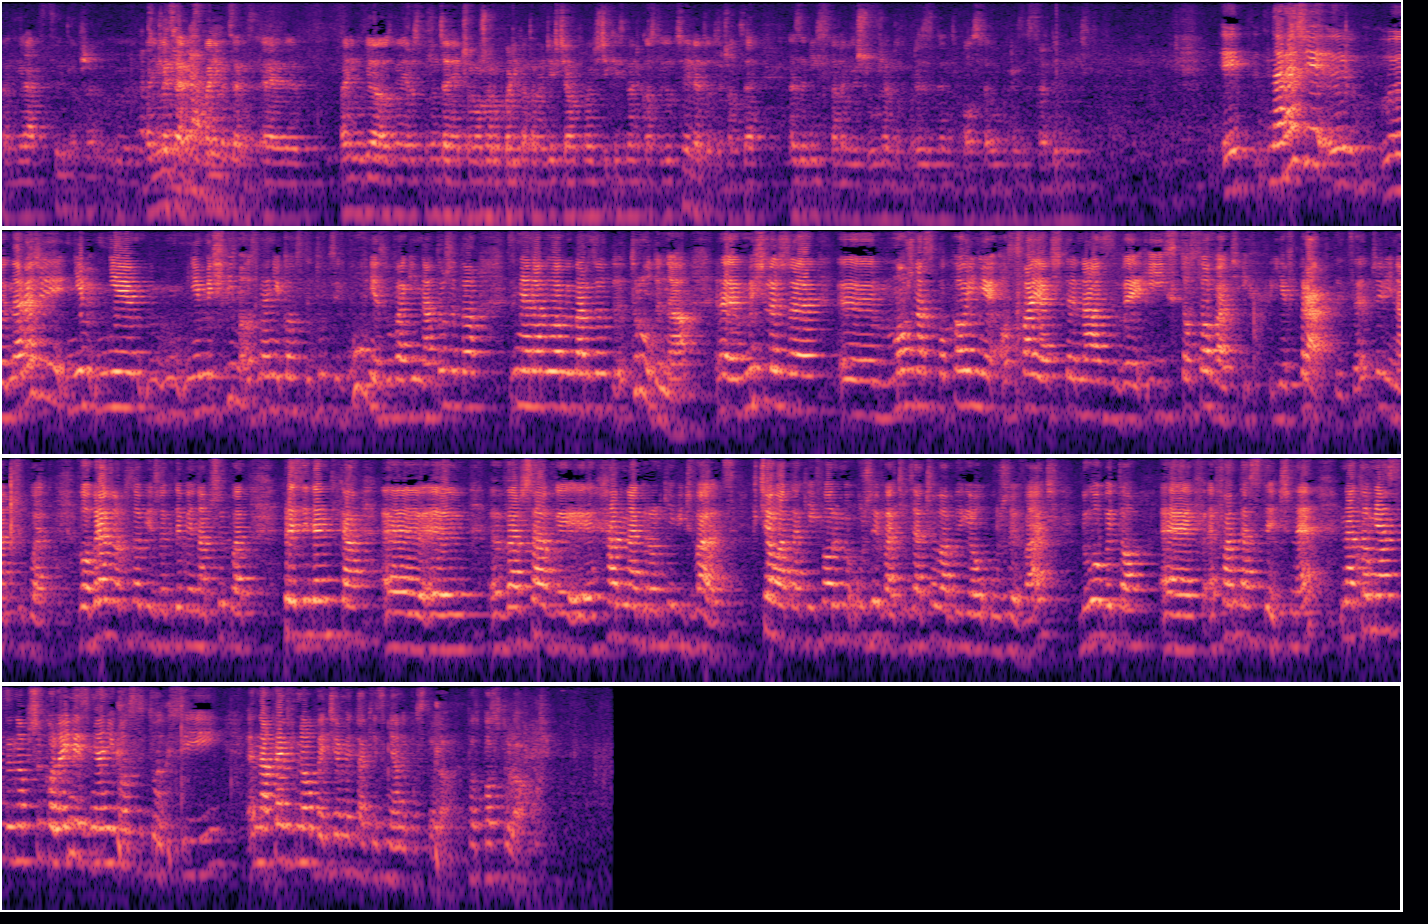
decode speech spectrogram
pani radcy, dobrze? E, Znaczy, Pani mecenas. Pani mecenas. e, Pani mówiła o zmianie rozporządzenia, czy może ruch Palikota będzie chciał wprowadzić jakieś zmiany konstytucyjne dotyczące nazewnictwa najwyższych urzędów, prezydent, poseł, prezes Rady Ministrów. Y, Na razie, y, y, na razie nie, nie, nie myślimy o zmianie konstytucji głównie z uwagi na to, że ta zmiana byłaby bardzo y, trudna. E, Myślę, że y, można spokojnie oswajać te nazwy i stosować ich, je w praktyce, czyli na przykład wyobrażam sobie, że gdyby na przykład prezydentka e, e, Warszawy Hanna Gronkiewicz-Walc chciała takiej formy używać i zaczęłaby ją używać, byłoby to e, fantastyczne. Natomiast no, przy kolejnej zmianie konstytucji e, na pewno będziemy takie zmiany postulo- po- postulować.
